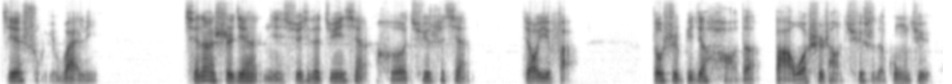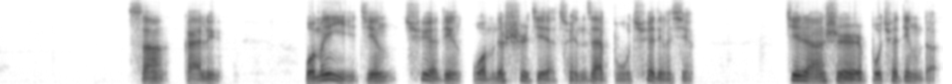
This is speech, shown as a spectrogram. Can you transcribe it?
皆属于外力。前段时间你学习的均线和趋势线交易法，都是比较好的把握市场趋势的工具。三概率，我们已经确定我们的世界存在不确定性，既然是不确定的，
